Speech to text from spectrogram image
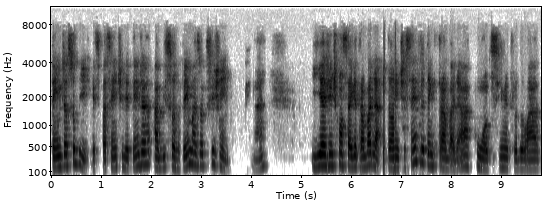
tende a subir. Esse paciente ele tende a absorver mais oxigênio, né? E a gente consegue trabalhar. Então a gente sempre tem que trabalhar com o oxímetro do lado,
